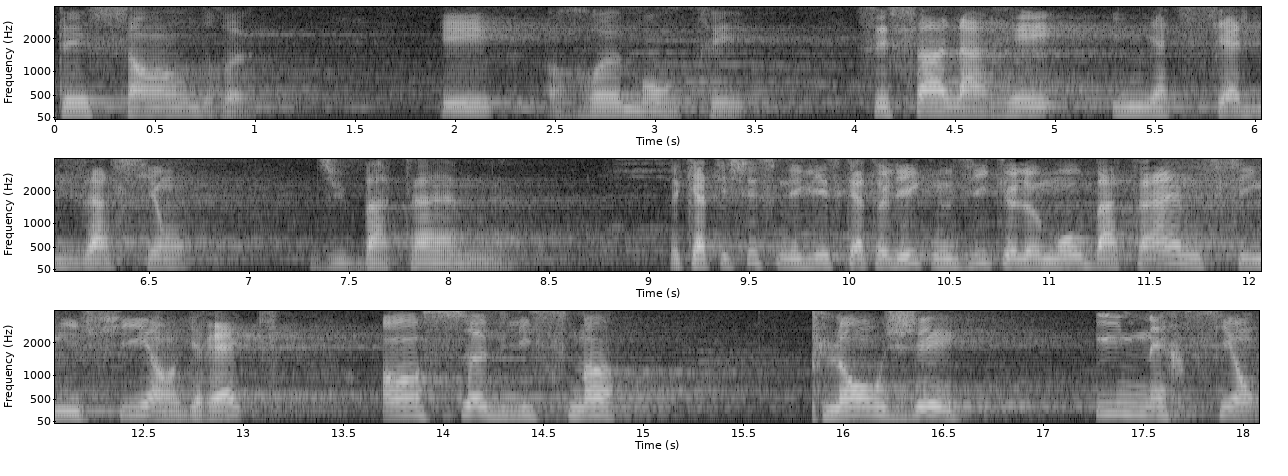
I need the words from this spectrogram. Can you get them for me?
descendre et remonter. C'est ça la réinitialisation du baptême. Le catéchisme de l'Église catholique nous dit que le mot baptême signifie en grec ensevelissement, plongée, immersion.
